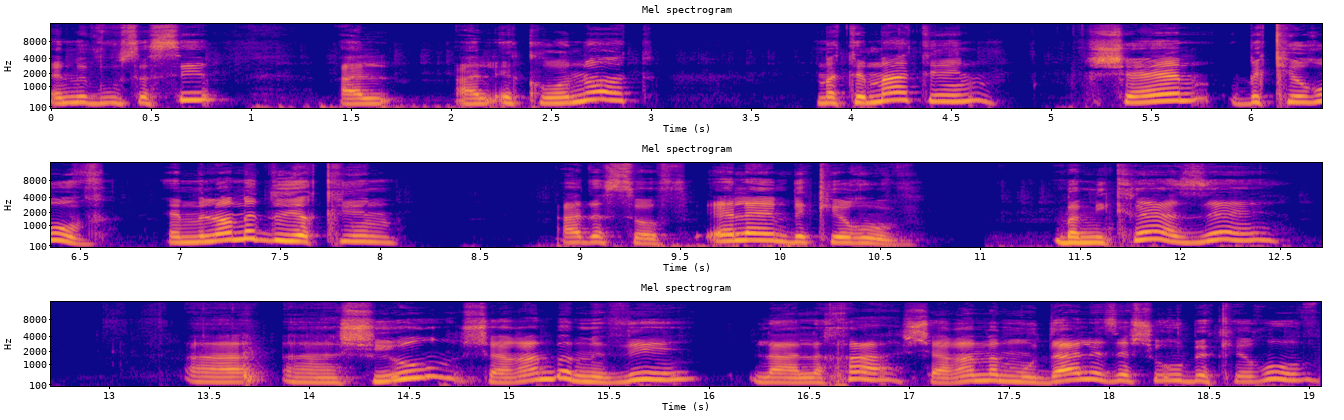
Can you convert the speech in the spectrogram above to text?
הם מבוססים על, על עקרונות מתמטיים שהם בקירוב, הם לא מדויקים עד הסוף, אלא הם בקירוב. במקרה הזה, השיעור שהרמב"ם מביא להלכה, שהרמב"ם מודע לזה שהוא בקירוב,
